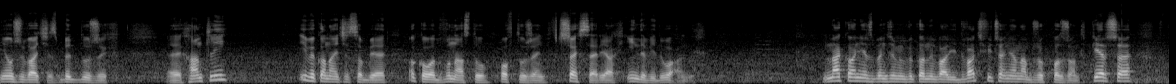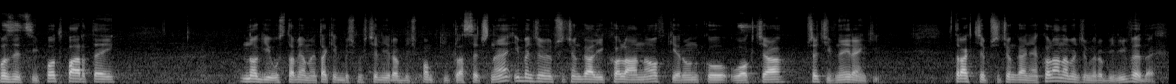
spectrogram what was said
Nie używajcie zbyt dużych e, hantli i wykonajcie sobie około 12 powtórzeń w trzech seriach indywidualnych. Na koniec będziemy wykonywali dwa ćwiczenia na brzuch pod rząd. Pierwsze w pozycji podpartej, Nogi ustawiamy tak, jakbyśmy chcieli robić pompki klasyczne i będziemy przyciągali kolano w kierunku łokcia przeciwnej ręki. W trakcie przyciągania kolana będziemy robili wydech.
